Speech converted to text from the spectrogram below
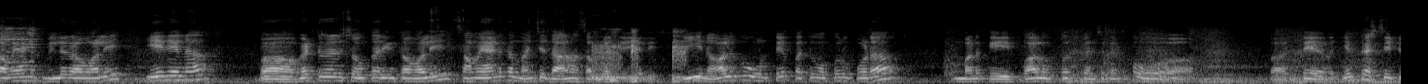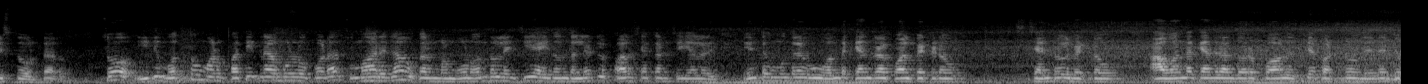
సమయానికి బిల్లు రావాలి? ఏదైనా వెటనరీ సౌకర్యం కావాలి? సమయానికి మంచి దానా సప్లై చేయాలి. ఈ నాలుగు ఉంటే ప్రతి ఒక్కరు కూడా మనకి పాల ఉత్పత్తి పెంచడానికి అంటే ఇంట్రెస్ట్ చూపిస్తూ ఉంటారు. సో ఇది మొత్తం మన ప్రతి గ్రామంలో కూడా సుమారుగా ఒక మూడు వందల నుంచి ఐదు వందల లీటర్ల పాల సేకరణ చేయాలని. ఇంతకు ముందర వంద కేంద్రాలు పాలు పెట్టడం సెంటర్లు పెట్టడం ఆ వంద కేంద్రాల ద్వారా పాలు వచ్చే పట్టడం లేదంటే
